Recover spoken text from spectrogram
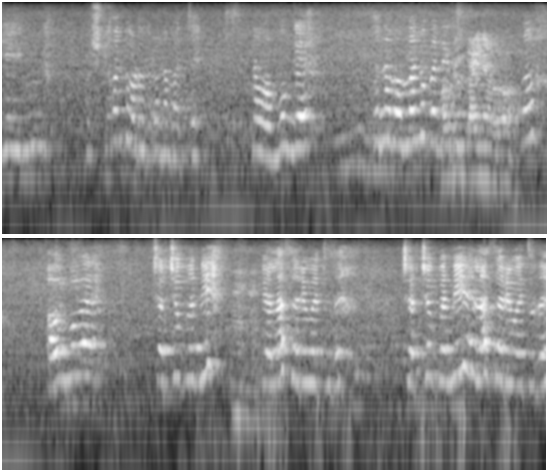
ಹಿಂಗೆ ಅಷ್ಟೊಂದು ಹೊಡೆದ್ರು ನಮ್ಮ ಅತ್ತೆ. ನಾವು ಅಮ್ಮಂಗೆ ನಮ್ಮ ಅಮ್ಮನೂ ಬಂದಿದ್ರು ಅವ್ರಿಗೂ ಚರ್ಚಿಗೆ ಬನ್ನಿ. ಎಲ್ಲ ಸರಿ ಹೋಯ್ತದೆ. ಚರ್ಚಿಗೆ ಬನ್ನಿ ಎಲ್ಲ ಸರಿ ಹೋಯ್ತದೆ.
